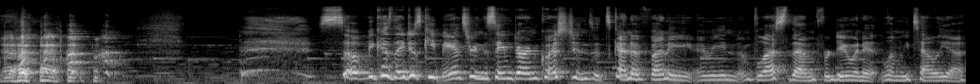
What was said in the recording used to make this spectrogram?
so, because they just keep answering the same darn questions, it's kind of funny. I mean, bless them for doing it, let me tell you.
